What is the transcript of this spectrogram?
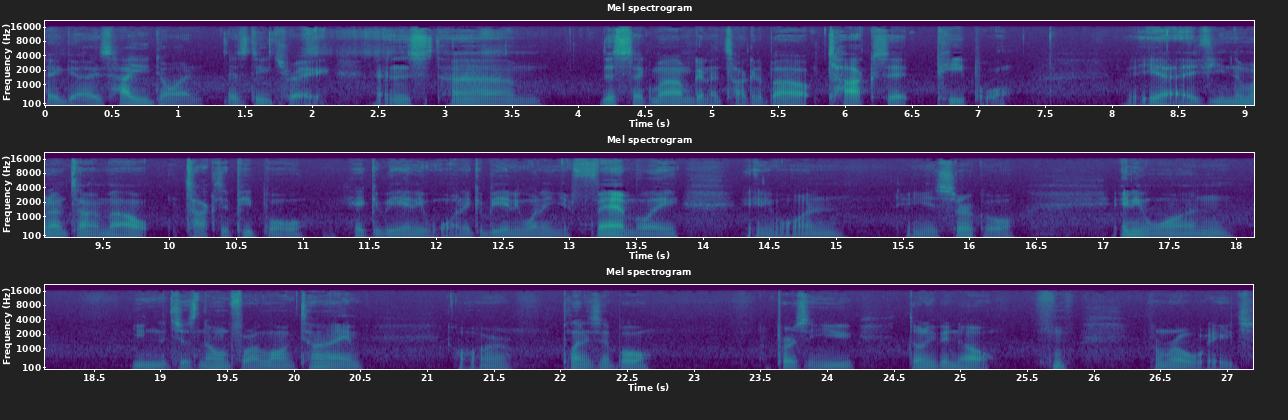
Hey guys, how you doing? It's D Trey, and this um, this segment I'm gonna talk about toxic people. Yeah, if you know what I'm talking about, toxic people. It could be anyone. It could be anyone in your family, anyone in your circle, anyone you've just known for a long time, or plain and simple, a person you don't even know from road rage.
